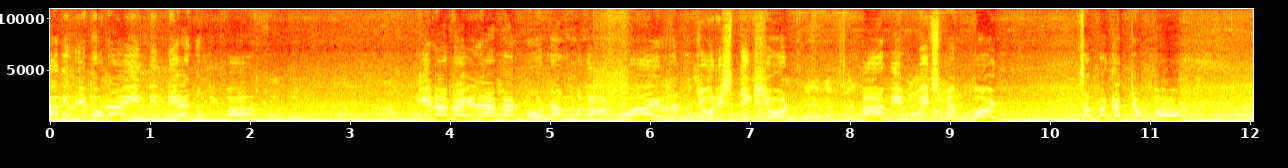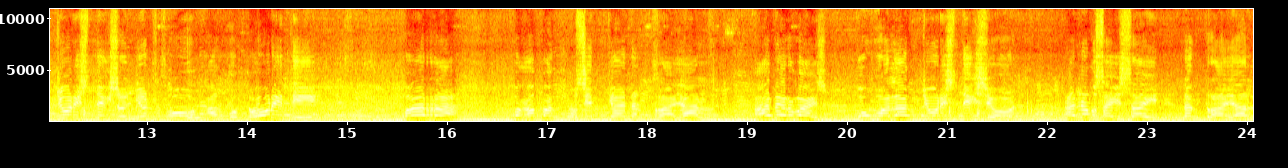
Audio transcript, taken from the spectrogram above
Ang hindi po naiintindihan ng iba, kinakailangan po ng maka-acquire ng jurisdiction ang impeachment court sapagkat yung po jurisdiction yun po ang authority para makapag-proceed ka ng trial. Otherwise, kung walang jurisdiction, anong saysay ng trial?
